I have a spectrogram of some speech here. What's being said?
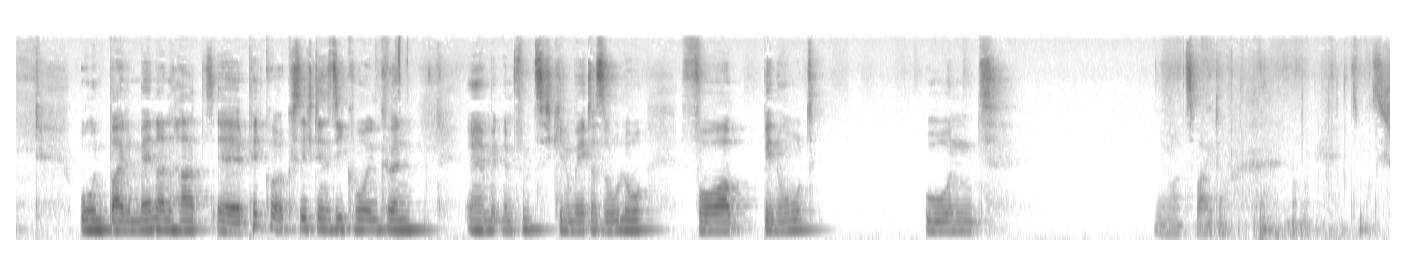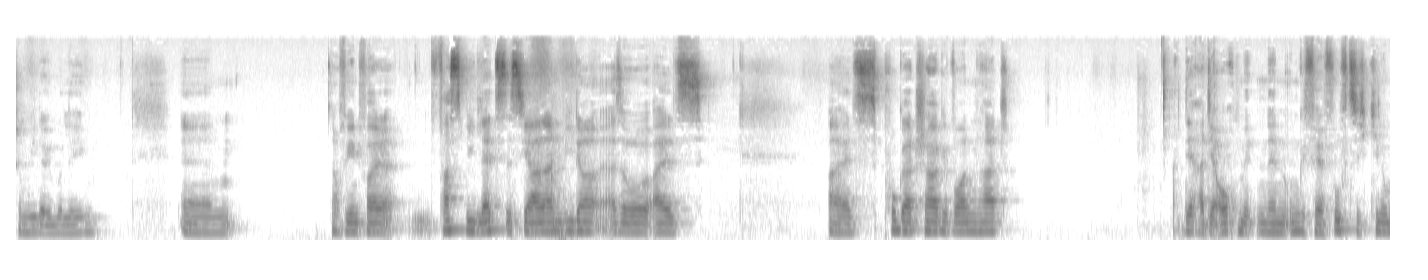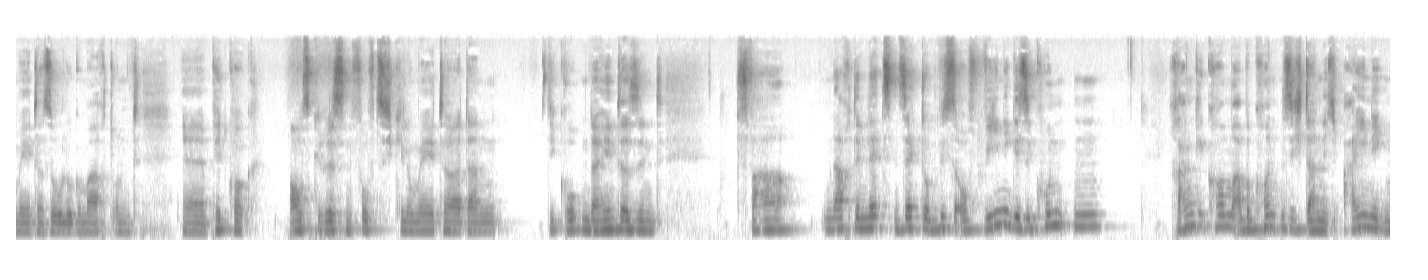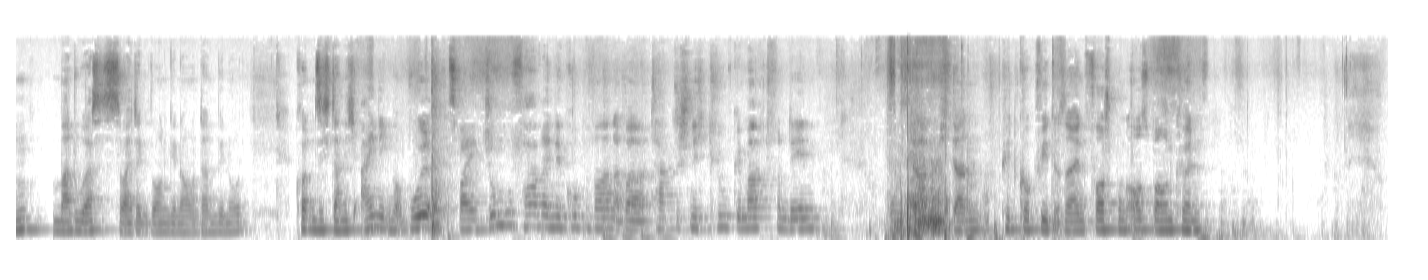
Und bei den Männern hat äh, Pitcock sich den Sieg holen können äh, mit einem 50 Kilometer Solo vor Benot und ja, zweiter. Jetzt muss ich schon wieder überlegen. Ähm, auf jeden Fall fast wie letztes Jahr dann wieder, also als, als Pogacar gewonnen hat. Der hat ja auch mit einem ungefähr 50 Kilometer Solo gemacht und äh, Pitcock ausgerissen, 50 Kilometer. Dann die Gruppen dahinter sind zwar nach dem letzten Sektor bis auf wenige Sekunden rangekommen, aber konnten sich dann nicht einigen. Maduas ist Zweiter geworden, genau, und dann Benot konnten sich da nicht einigen, obwohl zwei Jumbo-Fahrer in der Gruppe waren, aber taktisch nicht klug gemacht von denen. Und dadurch dann Pitcock wieder seinen Vorsprung ausbauen können.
